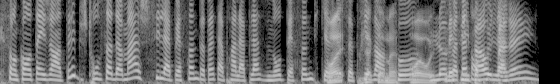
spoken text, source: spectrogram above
qui sont contingentés, puis je trouve ça dommage si la personne, peut-être, elle prend la place d'une autre personne puis qu'elle Ouais, ne se présente exactement. pas. Ouais, ouais. Là, Mais s'il peut-être on passe peut la... pareil?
